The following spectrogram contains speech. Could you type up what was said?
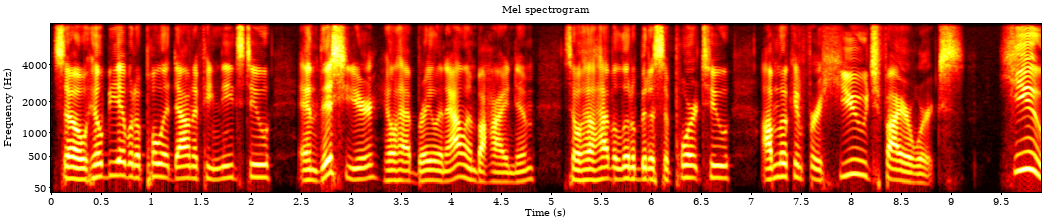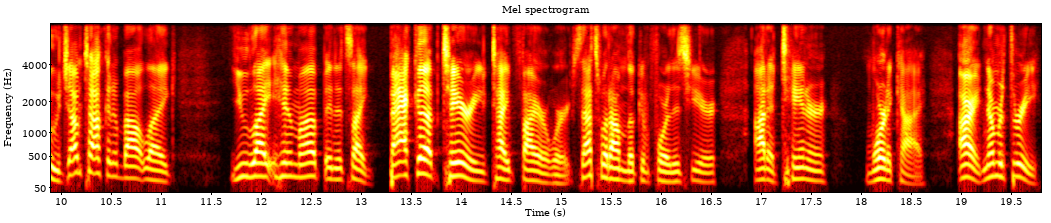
So he'll be able to pull it down if he needs to. And this year, he'll have Braylon Allen behind him. So he'll have a little bit of support too. I'm looking for huge fireworks. Huge. I'm talking about like you light him up and it's like back up Terry type fireworks. That's what I'm looking for this year out of Tanner Mordecai. All right, number three.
